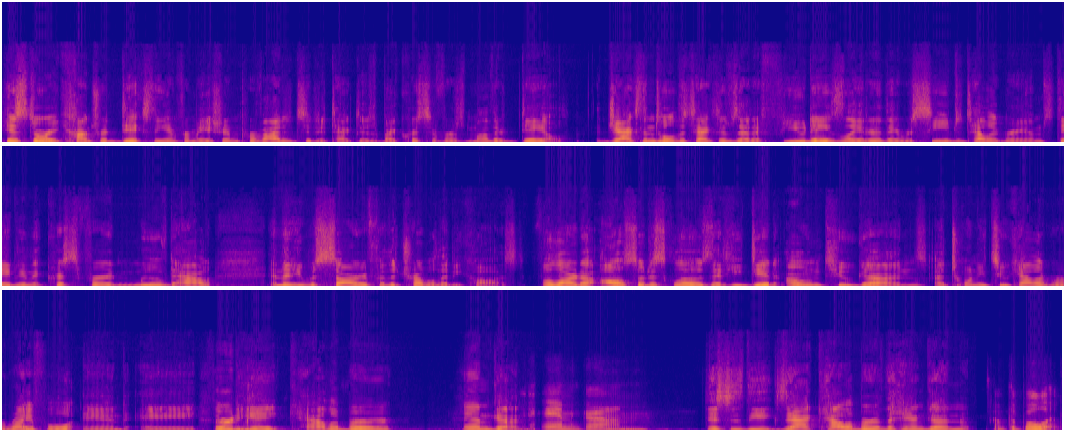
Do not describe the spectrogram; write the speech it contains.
His story contradicts the information provided to detectives by Christopher's mother, Dale. Jackson told detectives that a few days later they received a telegram stating that Christopher had moved out and that he was sorry for the trouble that he caused. Velarda also disclosed that he did own two guns, a 22 caliber rifle and a 38 caliber handgun. Handgun. This is the exact caliber of the handgun of the bullet.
